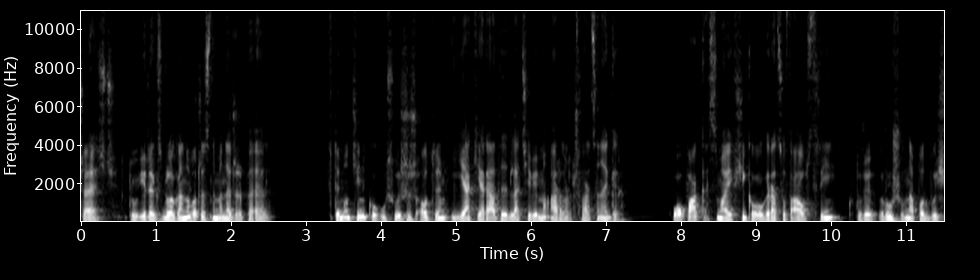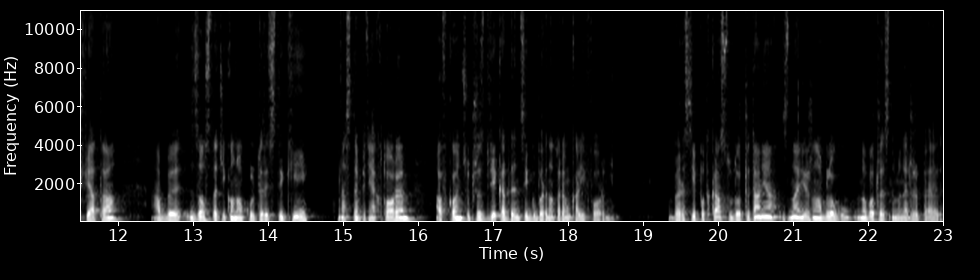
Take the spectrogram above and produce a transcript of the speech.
Cześć, tu Irek z bloga nowoczesnymenedżer.pl. W tym odcinku usłyszysz o tym, jakie rady dla Ciebie ma Arnold Schwarzenegger. Chłopak z małej wsi koło Gracu w Austrii, który ruszył na podbój świata, aby zostać ikoną kulturystyki, następnie aktorem, a w końcu przez dwie kadencje gubernatorem Kalifornii. Wersję podcastu do czytania znajdziesz na blogu nowoczesnymenedżer.pl,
